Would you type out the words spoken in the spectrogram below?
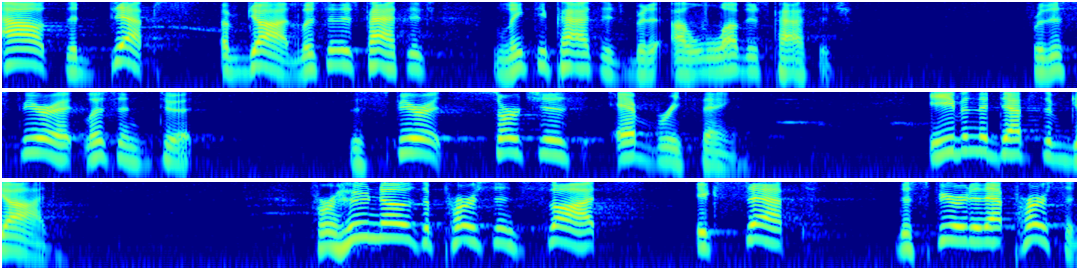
out the depths of God. Listen to this passage Lengthy passage, but I love this passage. For the Spirit, listen to it. The Spirit searches everything, even the depths of God. For who knows a person's thoughts except the Spirit of that person,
